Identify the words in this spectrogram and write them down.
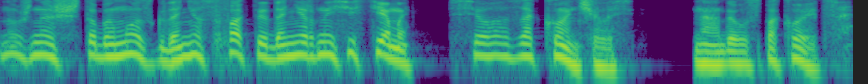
Нужно, чтобы мозг донес факты до нервной системы. Все закончилось. Надо успокоиться.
